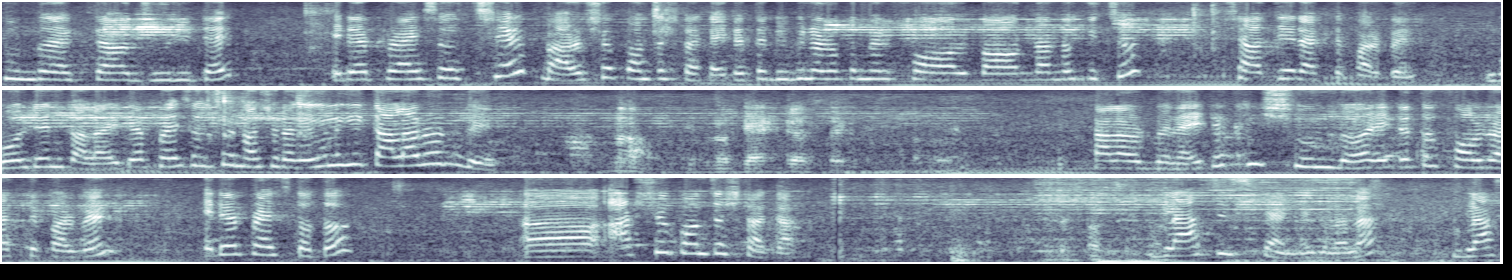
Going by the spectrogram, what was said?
সুন্দর একটা ঝুড়ি টাইপ এটার প্রাইস হচ্ছে বারোশো পঞ্চাশ টাকা। এটাতে বিভিন্ন রকমের ফল বা অন্যান্য কিছু সাজিয়ে রাখতে পারবেন। গোল্ডেন কালার এটার প্রাইস হচ্ছে নশো টাকা। এগুলো কি কালার উঠবে? কালার উঠবে না। এটা খুব সুন্দর। এটা তো ফল রাখতে পারবেন। এটার প্রাইস কত? আটশো পঞ্চাশ টাকা। গ্লাস স্ট্যান্ড এগুলো না? গ্লাস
